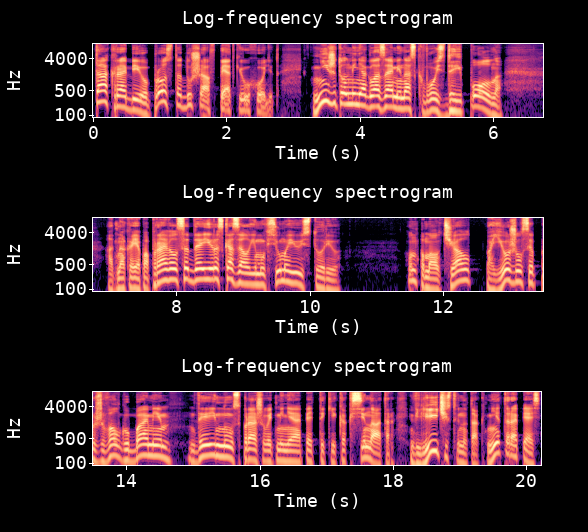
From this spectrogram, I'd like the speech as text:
так робею, просто душа в пятки уходит. Нижет он меня глазами насквозь, да и полно. Однако я поправился, да и рассказал ему всю мою историю. Он помолчал, Поежился, пожевал губами, да и ну спрашивать меня опять-таки как сенатор, величественно так, не торопясь.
